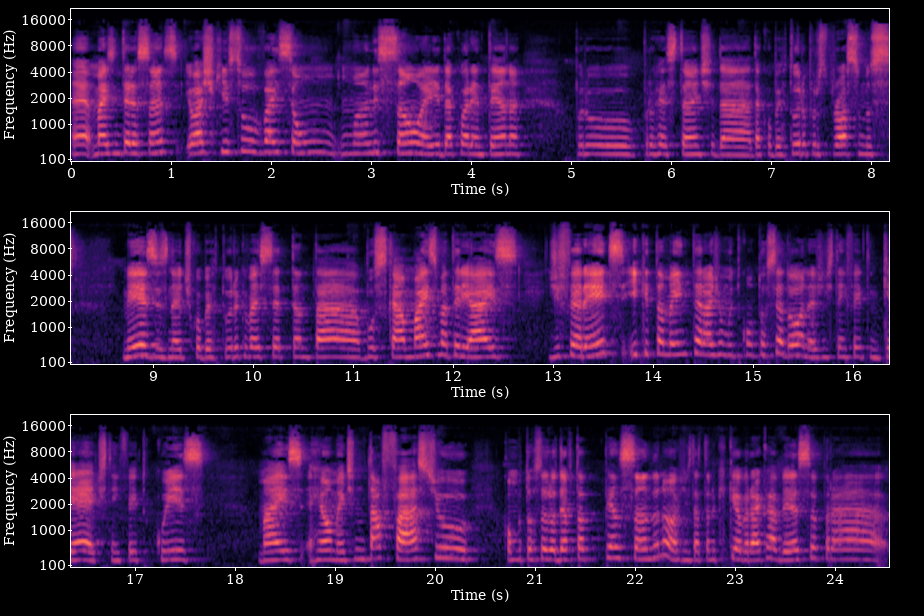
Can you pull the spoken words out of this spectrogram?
é, mais interessantes. Eu acho que isso vai ser um, uma lição aí da quarentena pro, pro restante da, da cobertura, para os próximos meses né, de cobertura, que vai ser tentar buscar mais materiais diferentes e que também interagem muito com o torcedor, né? A gente tem feito enquete, tem feito quiz, mas realmente não está fácil, como o torcedor deve estar tá pensando, não. A gente está tendo que quebrar a cabeça para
